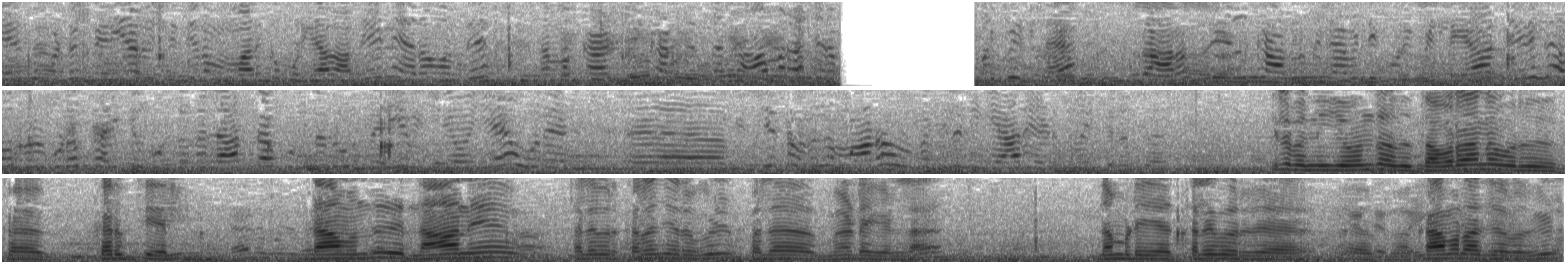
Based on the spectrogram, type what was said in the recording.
பேசப்பட்ட பெரியார் விஷயத்தையும் நம்ம மறக்க முடியாது. அதே நேரம் வந்து நம்ம கல்வி காமராஜர் குறிப்பிடல ஒரு அரசியல் காரணத்துக்காக வேண்டி குறிப்பிடலையா? ஜெயலலிதா அவர்கள் கூட சைக்கிள் கொடுத்தது லேப்டாப் கொடுத்தது ஒரு பெரிய விஷயம். ஏன் ஒரு விஷயத்த வந்து நம்ம யாரும் எடுத்து வைக்கிற சார்? இல்லை நீங்க வந்து அது தவறான ஒரு க கருத்தியல். நான் வந்து நானே தலைவர் கலைஞர் அவர்கள் பல மேடைகளில் நம்முடைய தலைவர் காமராஜர் அவர்கள்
